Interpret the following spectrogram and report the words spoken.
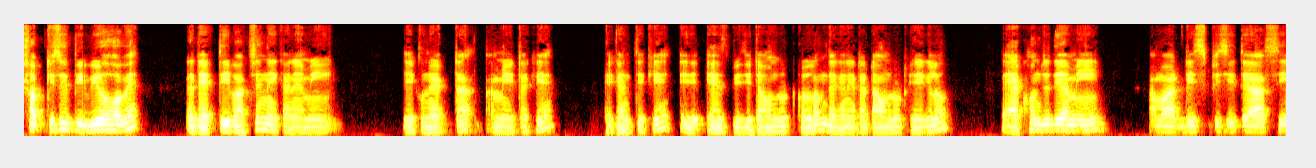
সবকিছুই প্রিভিউ হবে, এটা দেখতেই পাচ্ছেন, এখানে আমি যে কোনো একটা আমি এটাকে এখান থেকে এই যে এসবিজি ডাউনলোড করলাম, দেখেন এটা ডাউনলোড হয়ে গেল। এখন যদি আমি আমার ডিসপিসিতে আসি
